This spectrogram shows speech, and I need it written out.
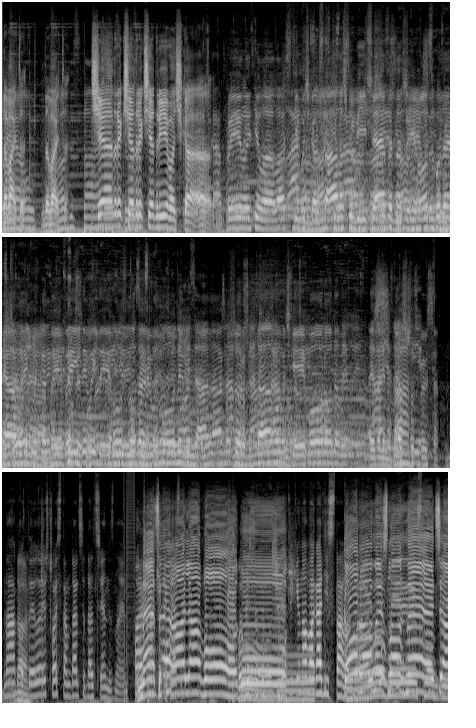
Давайте, давайте. Щедрик, щедрик, щедрівочка. Прилетіла ластівочка, стала собі щебетати, господаря викликати, вийди, вийди, господарю, подивися на кошару, самовочки породили. А я далі не знаю. що збився. Накотили щось там далі, далі, я не знаю. Несе Галя воду. Тільки нова радість стала. Коромисло гнеться.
